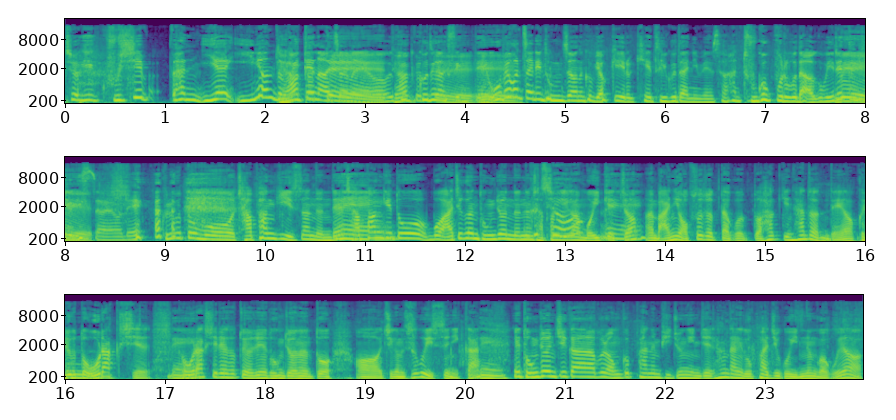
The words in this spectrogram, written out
저기 90한 2년도 대학교 그때 때, 나왔잖아요. 고- 고등학생 때. 때, 예. 500원짜리 동전 그 몇 개 이렇게 들고 다니면서 한 두 곡 부르고 나오고 뭐 이랬던 네. 기억이 있어요. 네. 그리고 또 뭐 자판기 있었는데 네. 자판기도 뭐 아직은 동전 넣는 그쵸? 자판기가 뭐 있겠죠. 네. 아, 많이 없어졌다고 또 하긴 하던데요. 그리고 또 오락실. 네. 그 오락실에서 또 여전히 동전은 또 어, 지금 쓰고 있으니까 네. 이 동전 지갑을 언급하는 비중이 이제 상당히 높아지고 있는 거고요.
